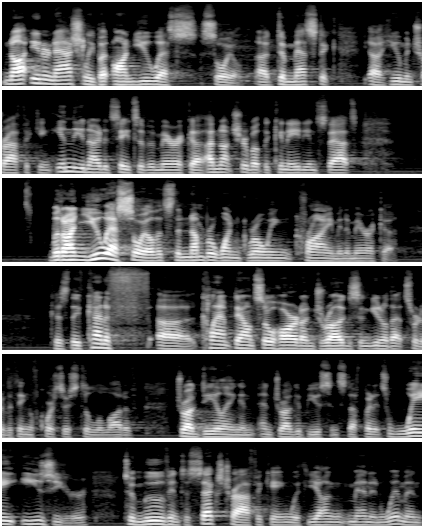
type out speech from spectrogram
not internationally, but on U.S. soil, uh, domestic uh, human trafficking in the United States of America. I'm not sure about the Canadian stats, but on U.S. soil, that's the number one growing crime in America because they've kind of uh, clamped down so hard on drugs and you know that sort of a thing. Of course, there's still a lot of drug dealing and, and drug abuse and stuff, but it's way easier to move into sex trafficking with young men and women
